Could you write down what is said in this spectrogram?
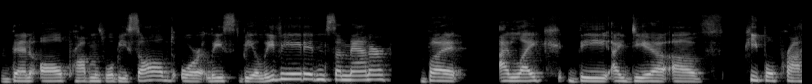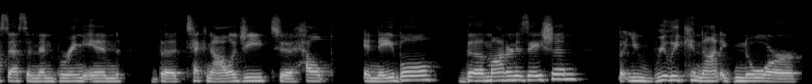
then all problems will be solved or at least be alleviated in some manner. But I like the idea of people, process, and then bring in the technology to help enable the modernization, but you really cannot ignore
